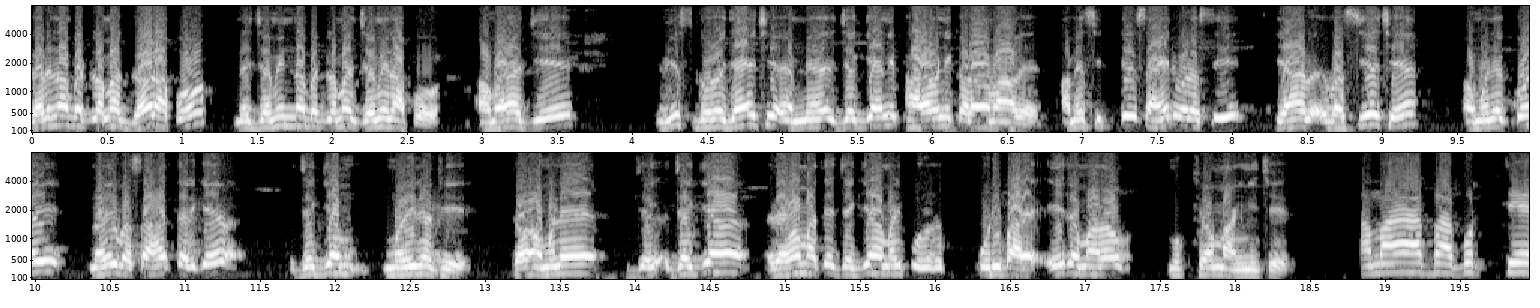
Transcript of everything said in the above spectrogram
ઘરના બદલામાં ઘર આપો ને જમીનના બદલામાં જમીન આપો. અમારા જે વીસ ઘરો જાય છે, એમને જગ્યાની ફાળવણી કરવામાં આવે. અમે સિત્તેર સાહીઠ વર્ષથી ત્યાં વસીએ છીએ, અમને કોઈ નવી વસાહત તરીકે જગ્યા મળી નથી. તો અમને જગ્યા, રહેવા માટે જગ્યા અમારી પૂરી પાડે. એ જ અમારો મુખ્ય માંગણી છે. અમારા ભાભૂત જે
